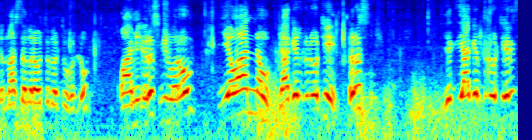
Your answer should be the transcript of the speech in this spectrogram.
ለማስተምረው ትምህርት ሁሉ ቋሚ ርዕስ ቢኖረውም የዋናው የአገልግሎቴ ርዕስ የአገልግሎቴ ርዕስ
